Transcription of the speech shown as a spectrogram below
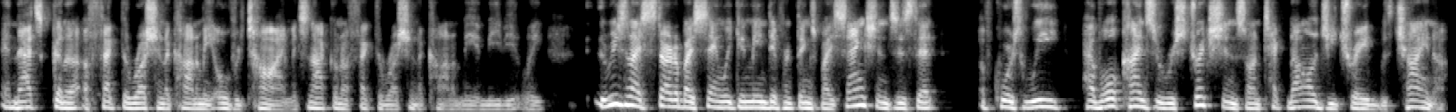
and that's going to affect the Russian economy over time. It's not going to affect the Russian economy immediately. The reason I started by saying we can mean different things by sanctions is that, of course, we have all kinds of restrictions on technology trade with China.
